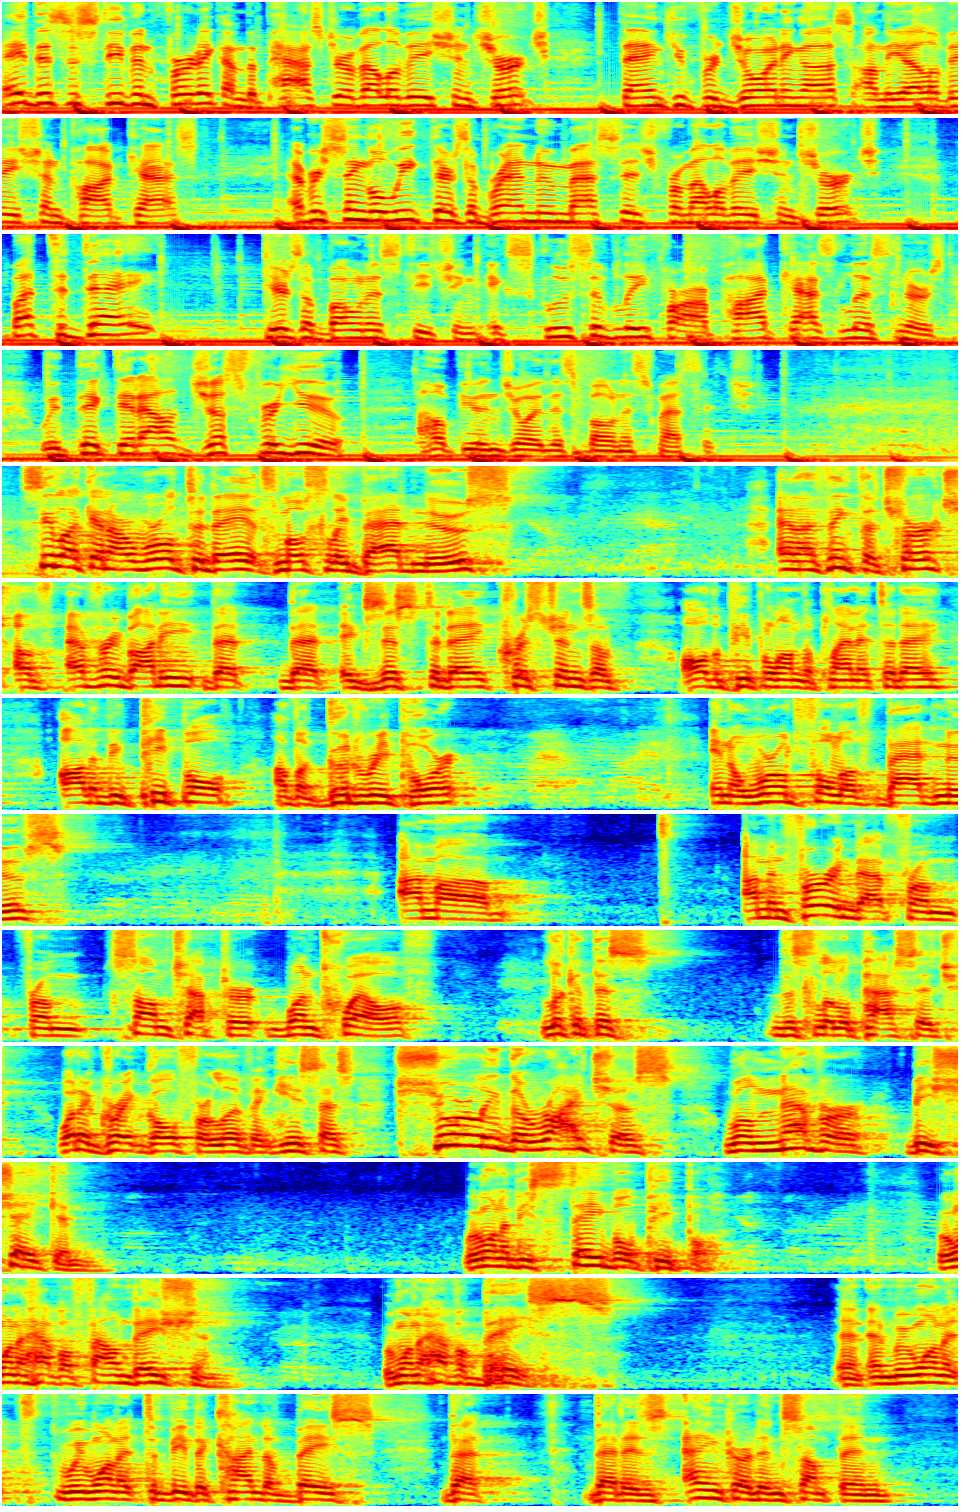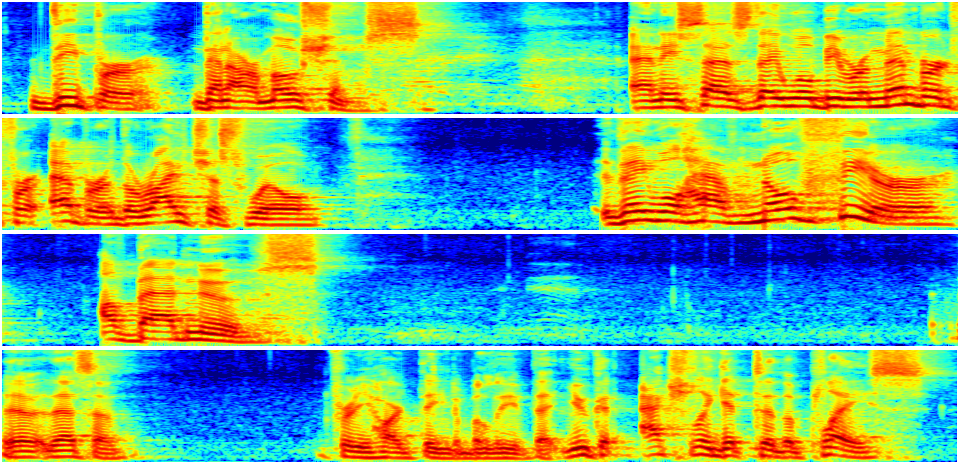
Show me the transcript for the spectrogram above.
Hey, this is Steven Furtick. I'm the pastor of Elevation Church. Thank you for joining us on the Elevation Podcast. Every single week, there's a brand new message from Elevation Church. But today, here's a bonus teaching exclusively for our podcast listeners. We picked it out just for you. I hope you enjoy this bonus message. See, like in our world today, it's mostly bad news. And I think the church of everybody that, that exists today, Christians of all the people on the planet today, ought to be people of a good report in a world full of bad news. I'm, uh, I'm inferring that from, from Psalm chapter 112. Look at this, this little passage. What a great goal for living. He says, Surely the righteous will never be shaken. We want to be stable people. We want to have a foundation. We want to have a base. And, and we, want it, we want it to be the kind of base that, that is anchored in something deeper than our emotions. And he says, they will be remembered forever, the righteous will. They will have no fear of bad news. That's a pretty hard thing to believe that you could actually get to the place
